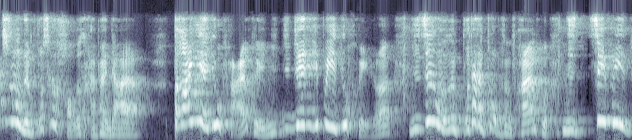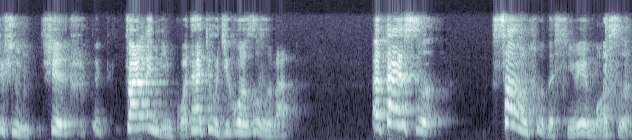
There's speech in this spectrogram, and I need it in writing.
这种人不是个好的谈判家呀，答应了就反悔，你你这一辈子就毁了。你这种人不但做不成川普，你这辈子就是你去专门领国家救济过日子吧。啊，但是上述的行为模式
